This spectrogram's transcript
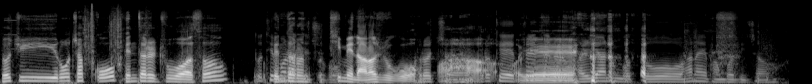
저지로 잡고 벤달을 주워와서 또또 주고 팀에 나눠주고. 그렇죠. 와, 그렇게 어, 크레드를 예. 관리하는 것도 하나의 방법이죠.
